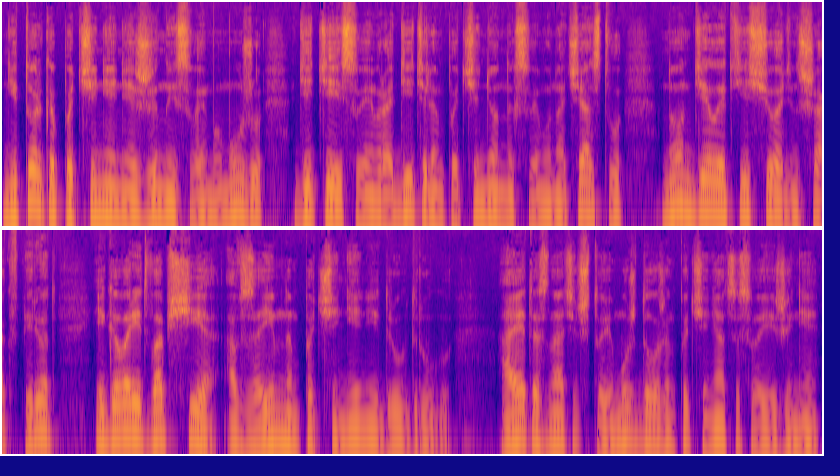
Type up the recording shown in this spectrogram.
не только подчинение жены своему мужу, детей своим родителям, подчиненных своему начальству, но он делает еще один шаг вперед и говорит вообще о взаимном подчинении друг другу. А это значит, что и муж должен подчиняться своей жене,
